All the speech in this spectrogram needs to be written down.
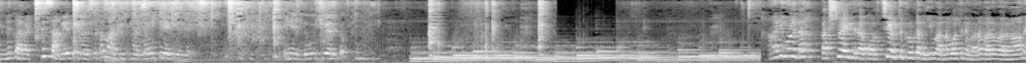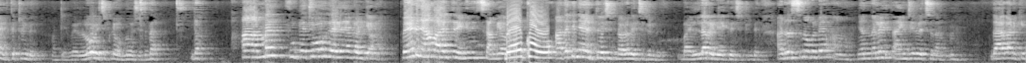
ഇന്ന് കറക്റ്റ് സമയത്ത് ഡ്രസ്സൊക്കെ മാറ്റിയിട്ട് നല്ല കുട്ടിയായിട്ടുണ്ട്. ഇനി എന്ത് കുട്ടിയായിരിക്കും അടിപൊളിതാ ഭക്ഷണമായില്ല ഇതാ കുറച്ച് എടുത്തിട്ടുണ്ട് നീ പറഞ്ഞ പോലെ തന്നെ വറ വറ വറാന്ന് എടുത്തിട്ടുണ്ട്. മറ്റേ വെള്ളം ഒഴിച്ചിട്ടില്ല ഒന്നും ഒഴിച്ചിട്ട് ഇതാ. ഇതാ ആ അമ്മ ഫുഡ് ചോറ് തരാം ഞാൻ കഴിക്കാം. വേണ്ട ഞാൻ വാരത്തില്ല. ഇനി സമയം അതൊക്കെ ഞാൻ എടുത്തു വെച്ചിട്ടുണ്ട് അവിടെ വെച്ചിട്ടുണ്ട്. എല്ലാം റെഡിയാക്കി വെച്ചിട്ടുണ്ട്. ആ ഡ്രസ്സ് നോക്കട്ടെ? ഞാൻ ഇന്നലെ അയഞ്ചു വെച്ചതാണ്. ഇതാ കാണിക്ക്.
